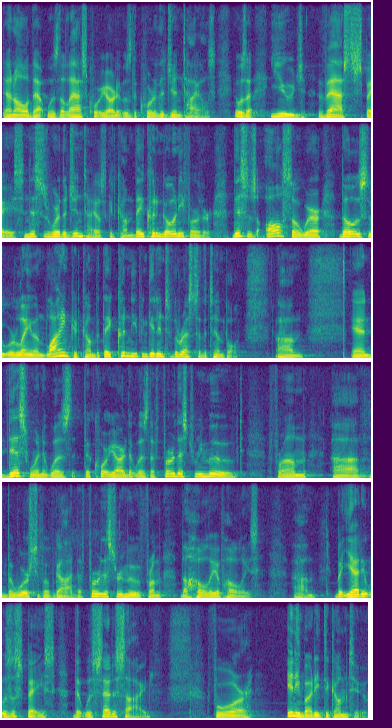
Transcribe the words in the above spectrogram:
than all of that was the last courtyard. It was the court of the Gentiles. It was a huge, vast space. And this is where the Gentiles could come. They couldn't go any further. This is also where those who were lame and blind could come, but they couldn't even get into the rest of the temple. Um, and this one was the courtyard that was the furthest removed from uh, the worship of God, the furthest removed from the Holy of Holies. Um, but yet it was a space that was set aside for anybody to come to.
